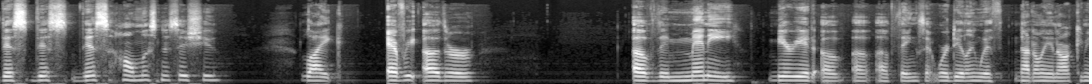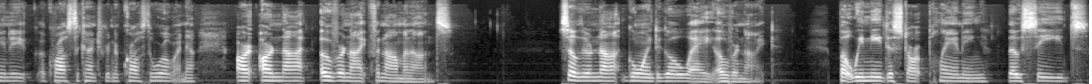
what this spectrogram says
this this this homelessness issue like every other of the many myriad of, of, of things that we're dealing with, not only in our community, across the country and across the world right now, are, are not overnight phenomenons. So they're not going to go away overnight. But we need to start planting those seeds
